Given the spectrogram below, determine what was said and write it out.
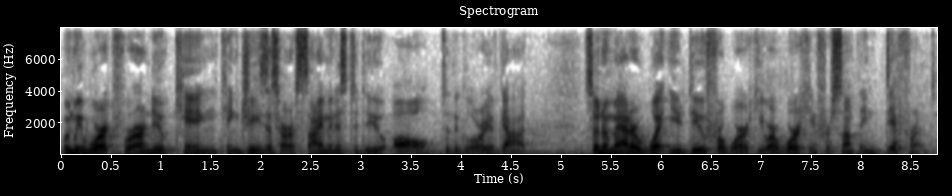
When we work for our new King, King Jesus, our assignment is to do all to the glory of God. So, no matter what you do for work, you are working for something different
